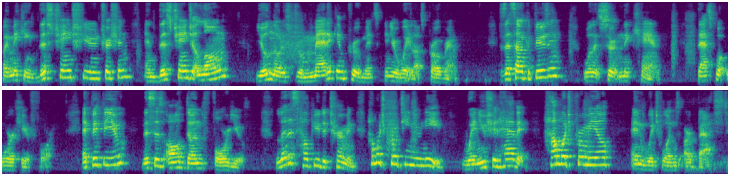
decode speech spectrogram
By making this change to your nutrition and this change alone, you'll notice dramatic improvements in your weight loss program. Does that sound confusing? Well, it certainly can. That's what we're here for. At Fit4U, this is all done for you. Let us help you determine how much protein you need, when you should have it, how much per meal, and which ones are best.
